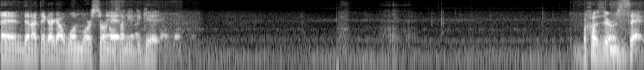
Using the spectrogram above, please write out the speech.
And then I think I got one more Cernos I need to get. Because they're a set.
